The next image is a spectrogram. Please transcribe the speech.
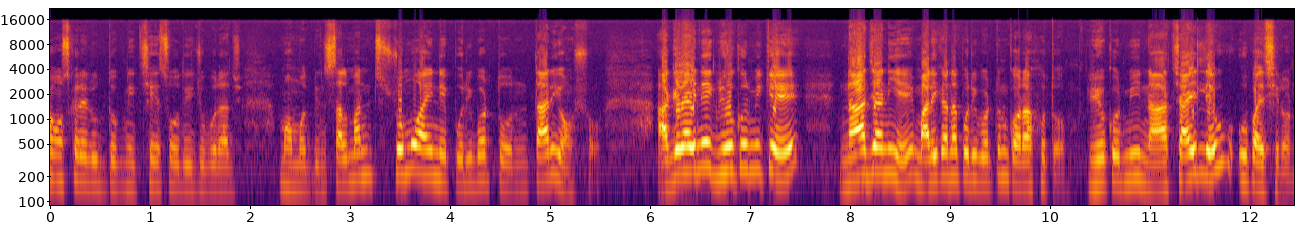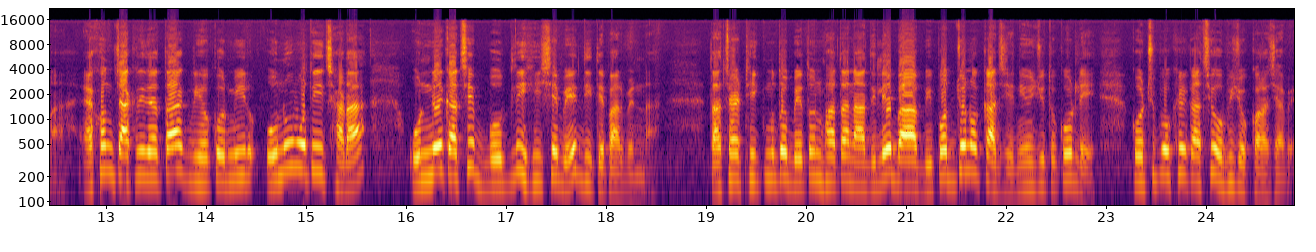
সংস্কারের উদ্যোগ নিচ্ছে সৌদি যুবরাজ মোহাম্মদ বিন সালমান। শ্রম আইনে পরিবর্তন তারই অংশ। আগের আইনে গৃহকর্মীকে না জানিয়ে মালিকানা পরিবর্তন করা হতো। গৃহকর্মী না চাইলেও উপায় ছিল না। এখন চাকরিদাতা গৃহকর্মীর অনুমতি ছাড়া অন্যের কাছে বদলি হিসেবে দিতে পারবেন না। তাছাড়া ঠিকমতো বেতন ভাতা না দিলে বা বিপজ্জনক কাজে নিয়োজিত করলে কর্তৃপক্ষের কাছে অভিযোগ করা যাবে।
